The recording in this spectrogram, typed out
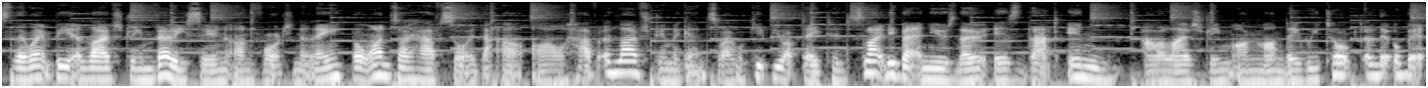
so there won't be a live stream very soon, unfortunately. But once I have sorted that out, I'll have a live stream again, so I will keep you updated. Slightly better news though is that in our live stream on Monday, we talked a little bit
